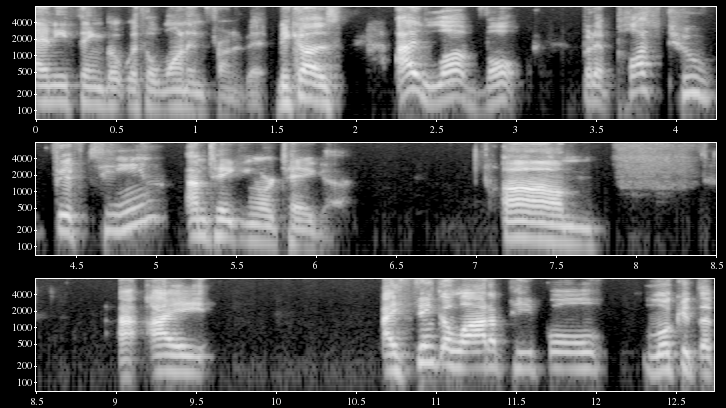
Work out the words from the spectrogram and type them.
anything but with a one in front of it because I love Volk, but at plus 215, I'm taking Ortega. Um, I, I think a lot of people look at the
